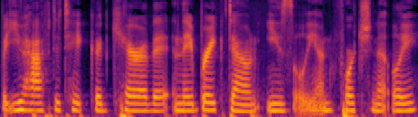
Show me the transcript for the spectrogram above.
but you have to take good care of it, and they break down easily, unfortunately.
